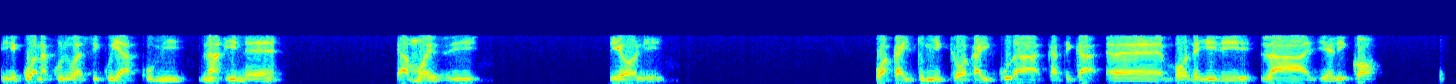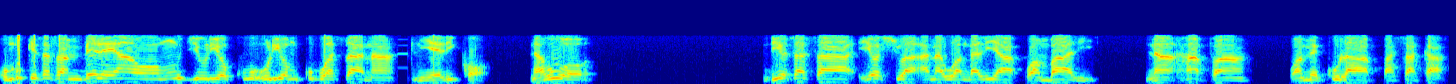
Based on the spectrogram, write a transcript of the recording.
Ilikuwa nakuliwa siku ya kumi na nne ya mwezi jioni. Wakaitumika wakaikula katika eh, bonde hili la Jeriko. Ukumbuke sasa mbele yao mji ulio ulio mkubwa sana ni Yeriko na huo ndiyo sasa Yoshua anauangalia kwa mbali na hapa wamekula pasaka.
